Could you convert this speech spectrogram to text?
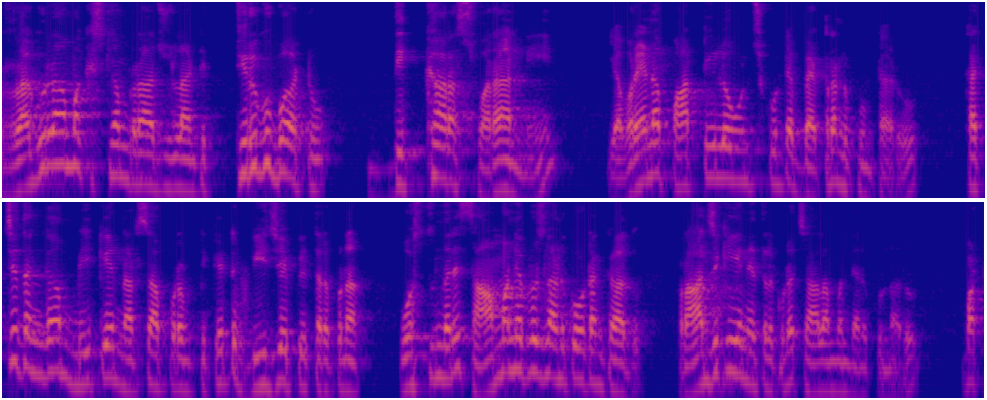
రఘురామకృష్ణం రాజు లాంటి తిరుగుబాటు ధిక్కార స్వరాన్ని ఎవరైనా పార్టీలో ఉంచుకుంటే బెటర్ అనుకుంటారు. ఖచ్చితంగా మీకే నర్సాపురం టికెట్ బీజేపీ తరపున వస్తుందని సామాన్య ప్రజలు అనుకోవటం కాదు. రాజకీయ నేతలు కూడా చాలా మంది అనుకున్నారు. బట్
